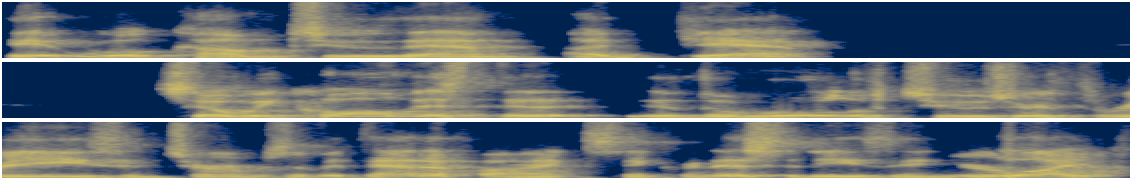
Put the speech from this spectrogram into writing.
it will come to them again. So we call this the, the rule of twos or threes in terms of identifying synchronicities in your life.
